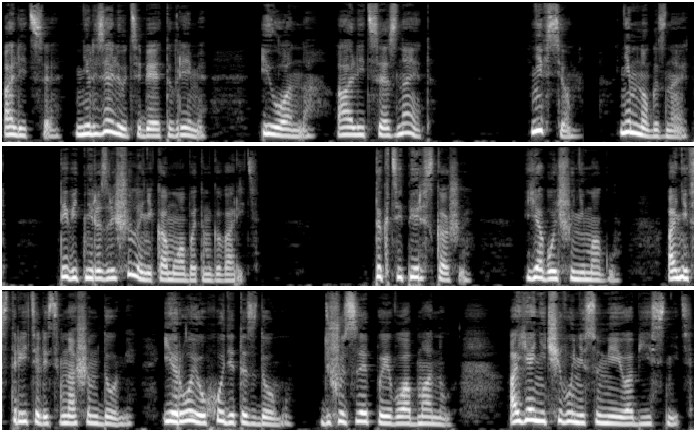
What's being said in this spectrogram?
«Алиция, нельзя ли у тебя это время?» «Иоанна, а Алиция знает?» «Не все. Немного знает. Ты ведь не разрешила никому об этом говорить?» «Так теперь скажи. Я больше не могу. Они встретились в нашем доме, и Рой уходит из дому. Джузеппе его обманул, а я ничего не сумею объяснить».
